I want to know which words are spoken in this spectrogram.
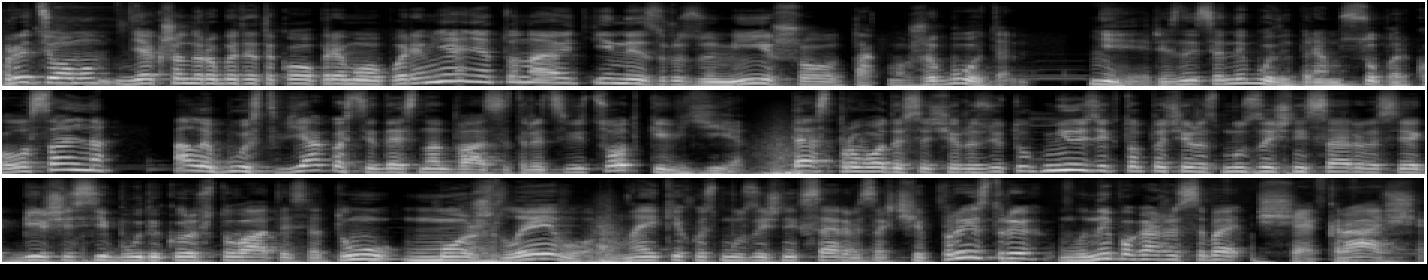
При цьому, якщо не робити такого прямого порівняння, то навіть і не зрозумієш, що так може бути. Ні, різниця не буде прям супер колосальна, але буст в якості десь на 20-30% є. Тест проводився через YouTube Music, тобто через музичний сервіс, як більшість і буде користуватися. Тому, можливо, на якихось музичних сервісах чи пристроях вони покажуть себе ще краще.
